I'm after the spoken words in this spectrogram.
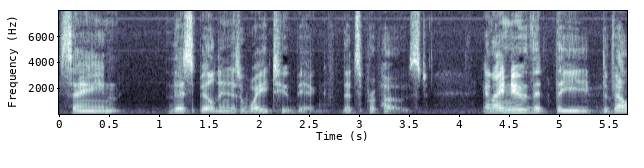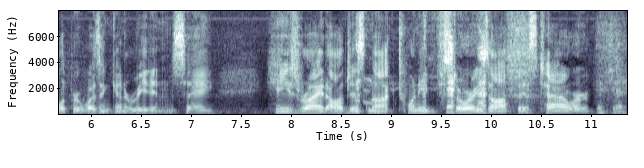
saying this building is way too big that's proposed. And I knew that the developer wasn't going to read it and say, "He's right, I'll just knock 20 stories off this tower." Okay.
